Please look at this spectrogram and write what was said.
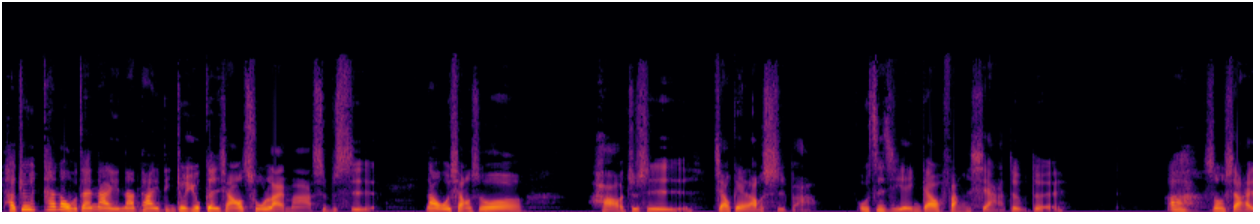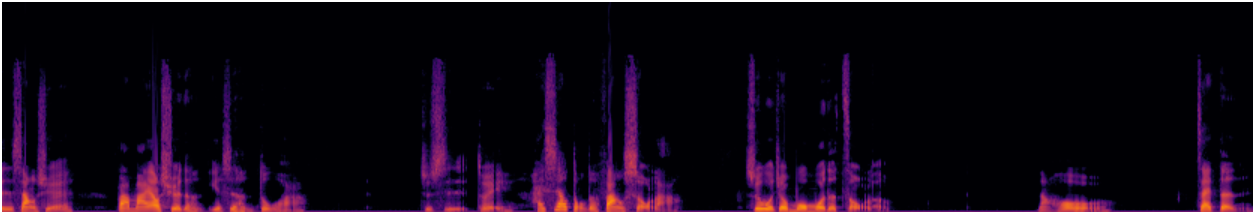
他就看到我在那里，那他一定就又更想要出来嘛，是不是？那我想说，好，就是交给老师吧，我自己也应该要放下，对不对？啊，送小孩子上学。爸妈要学的也是很多啊，就是对，还是要懂得放手啦。所以我就默默的走了，然后再等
